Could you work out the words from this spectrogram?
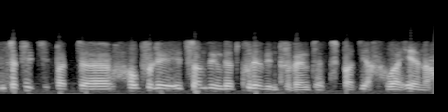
it's a pity, but uh, hopefully it's something that could have been prevented. But yeah, we're here now.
